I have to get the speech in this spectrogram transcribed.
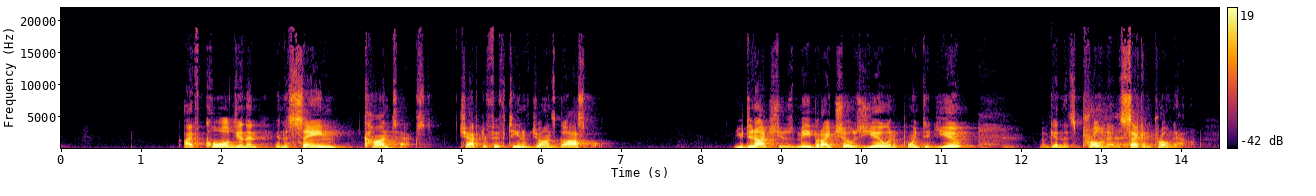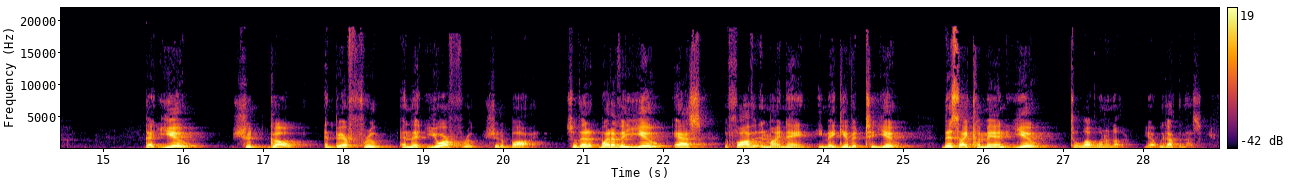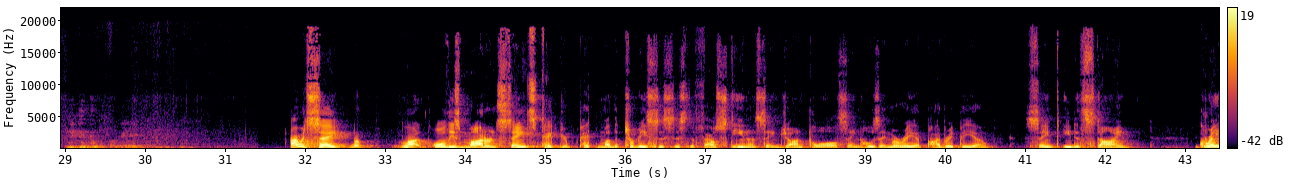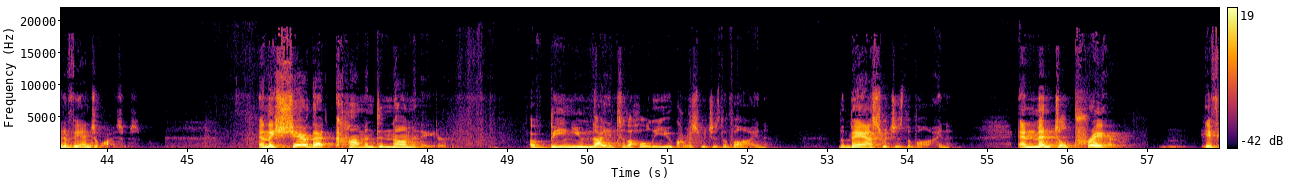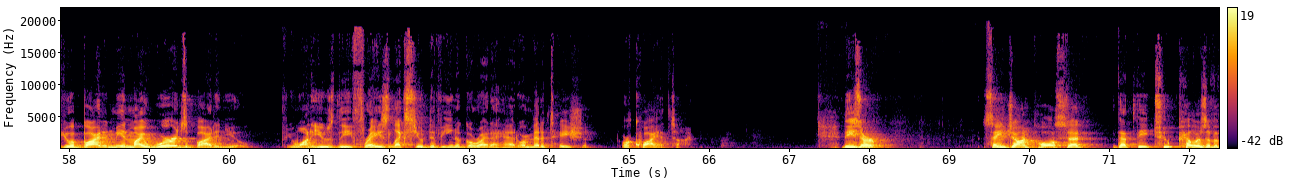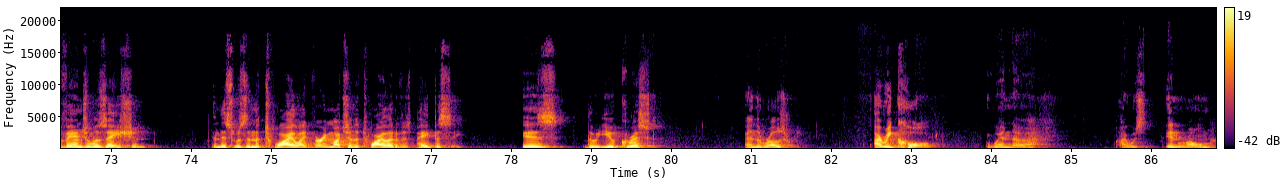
I've called you. And then in the same context, chapter 15 of John's Gospel, you did not choose me, but I chose you and appointed you. Again, that's pronoun, the second pronoun. That you should go and bear fruit, and that your fruit should abide, so that whatever you ask the Father in my name, he may give it to you. This I command you to love one another. Yeah, we got the message. I would say, well, all these modern saints, take your pick Mother Teresa, Sister Faustina, St. John Paul, St. Josemaria, Padre Pio, St. Edith Stein, great evangelizers. And they share that common denominator of being united to the Holy Eucharist, which is the vine, the Mass, which is the vine, and mental prayer. If you abide in me and my words abide in you, if you want to use the phrase Lectio Divina, go right ahead, or meditation, or quiet time. These are, St. John Paul said that the two pillars of evangelization, and this was in the twilight, very much in the twilight of his papacy, is the Eucharist and the Rosary. I recall when uh, I was in Rome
